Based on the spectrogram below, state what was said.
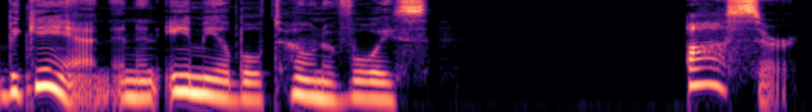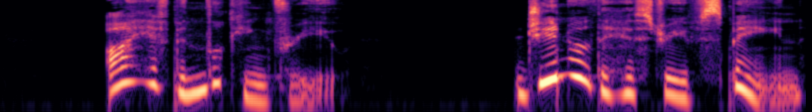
began in an amiable tone of voice Ah, sir, I have been looking for you. Do you know the history of Spain?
